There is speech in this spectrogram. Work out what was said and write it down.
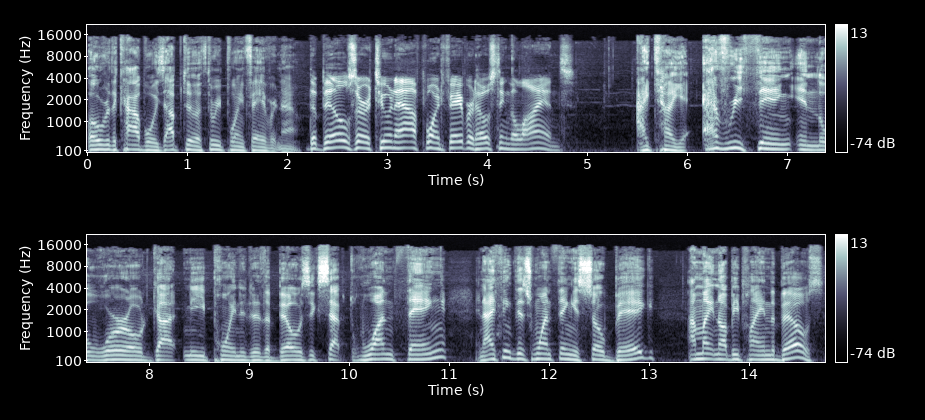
over the Cowboys, up to a three point favorite now. The Bills are a two and a half point favorite hosting the Lions. I tell you, everything in the world got me pointed to the Bills except one thing. And I think this one thing is so big, I might not be playing the Bills.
